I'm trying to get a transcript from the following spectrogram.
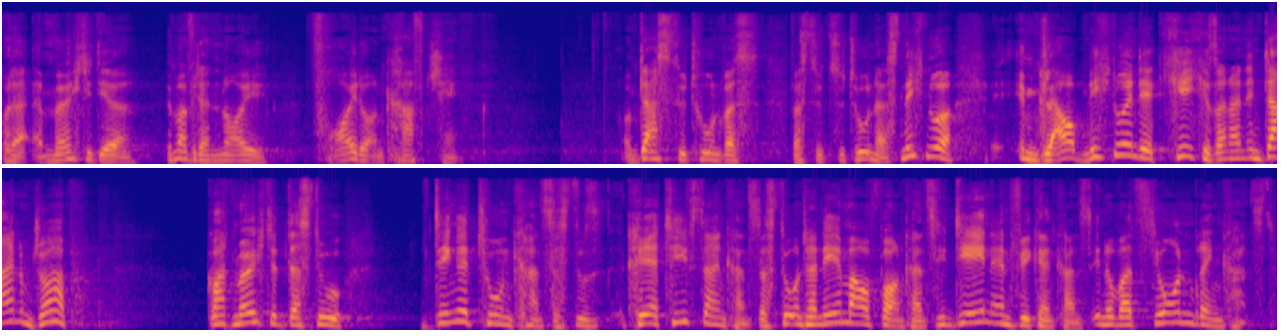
oder er möchte dir immer wieder neu Freude und Kraft schenken, um das zu tun, was, was du zu tun hast. Nicht nur im Glauben, nicht nur in der Kirche, sondern in deinem Job. Gott möchte, dass du Dinge tun kannst, dass du kreativ sein kannst, dass du Unternehmen aufbauen kannst, Ideen entwickeln kannst, Innovationen bringen kannst.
